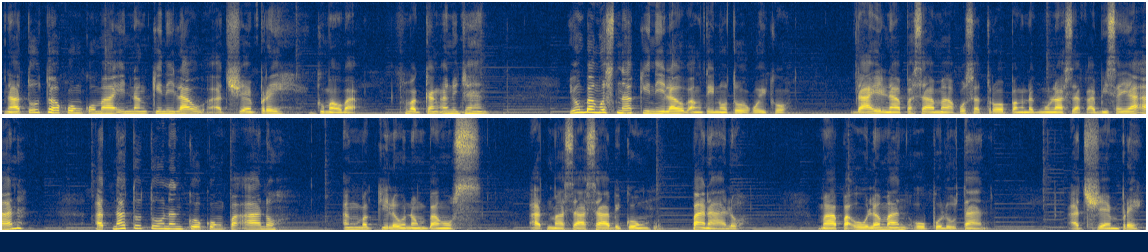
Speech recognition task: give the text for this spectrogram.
Natuto akong kumain ng kinilaw at syempre gumawa. Huwag kang ano dyan. Yung bangus na kinilaw ang tinutukoy ko. Dahil napasama ako sa tropang nagmula sa kabisayaan at natutunan ko kung paano ang magkilaw ng bangus at masasabi kong panalo. Mapaulaman o pulutan. At syempre,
